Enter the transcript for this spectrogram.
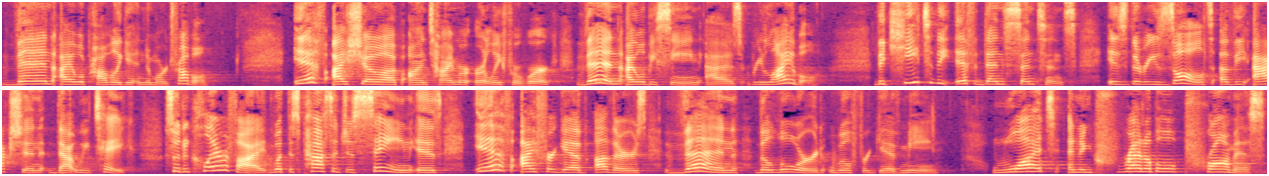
then I will probably get into more trouble. If I show up on time or early for work, then I will be seen as reliable. The key to the if then sentence is the result of the action that we take. So, to clarify, what this passage is saying is if I forgive others, then the Lord will forgive me. What an incredible promise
